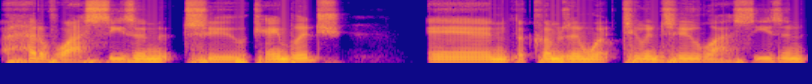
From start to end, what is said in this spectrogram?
ahead of last season to Cambridge. And the Crimson went two and two last season.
